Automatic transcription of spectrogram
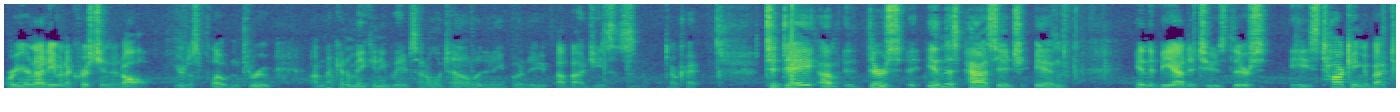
or you're not even a Christian at all. You're just floating through. I'm not going to make any waves. I don't want to tell anybody about Jesus. Okay. Today, um, there's in this passage in in the Beatitudes, there's he's talking about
